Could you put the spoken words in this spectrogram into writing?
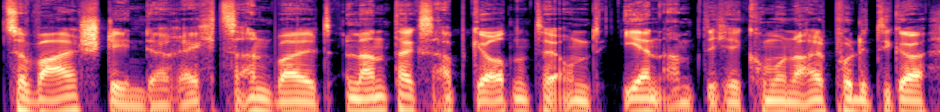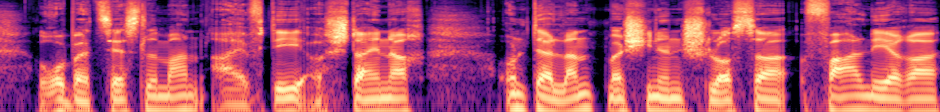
Zur Wahl stehen der Rechtsanwalt, Landtagsabgeordnete und ehrenamtliche Kommunalpolitiker Robert Sesselmann, AfD aus Steinach, und der Landmaschinenschlosser, Fahrlehrer,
